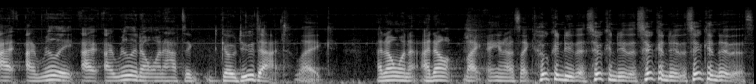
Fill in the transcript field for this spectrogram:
I, I really, I, I really don't want to have to go do that. Like, I don't want to, I don't like, you know, it's like, who can do this? Who can do this? Who can do this? Who can do this?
